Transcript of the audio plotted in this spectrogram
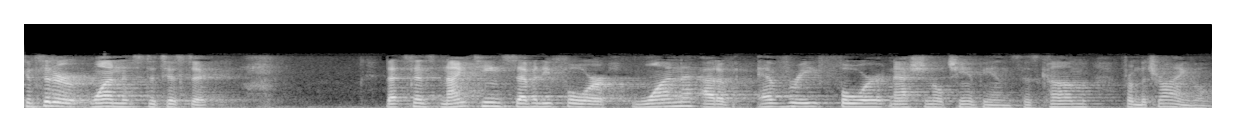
Consider one statistic that since 1974, one out of every four national champions has come from the Triangle.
